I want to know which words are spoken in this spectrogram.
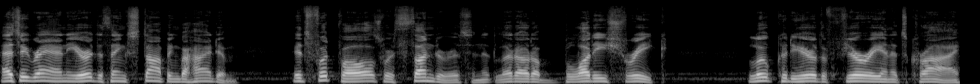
As he ran, he heard the thing stomping behind him. Its footfalls were thunderous, and it let out a bloody shriek. Luke could hear the fury in its cry,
